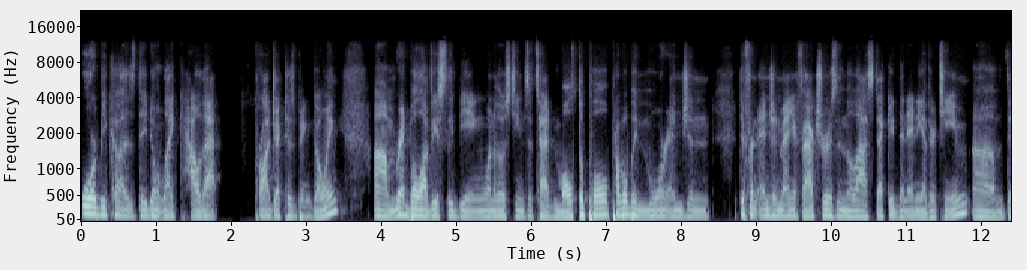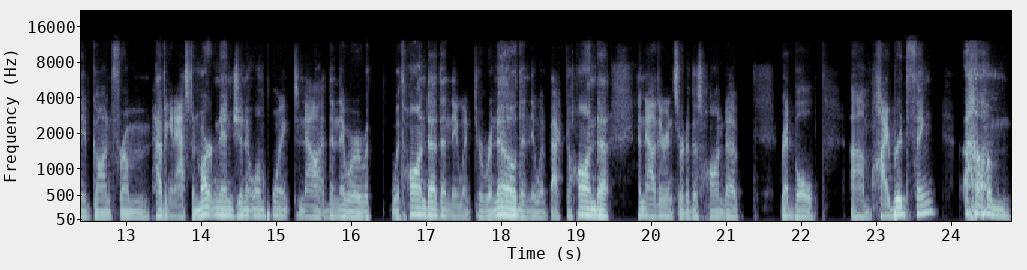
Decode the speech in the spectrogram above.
or because they don't like how that project has been going. Um, Red Bull, obviously, being one of those teams that's had multiple, probably more engine, different engine manufacturers in the last decade than any other team. Um, they've gone from having an Aston Martin engine at one point to now, then they were with with Honda, then they went to Renault, then they went back to Honda, and now they're in sort of this Honda Red Bull um, hybrid thing. Um,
